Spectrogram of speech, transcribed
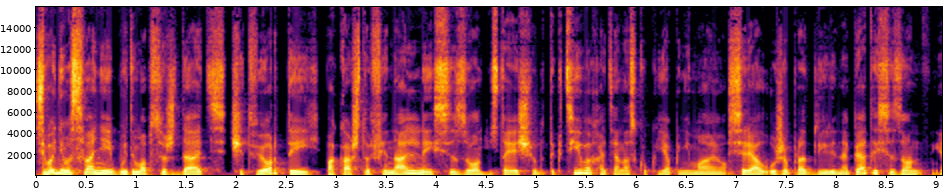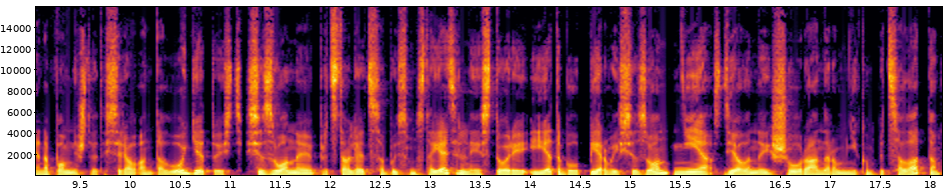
Сегодня мы с Ваней будем обсуждать четвертый, пока что финальный сезон настоящего детектива, хотя, насколько я понимаю, сериал уже продлили на пятый сезон. Я напомню, что это сериал антология, то есть сезоны представляют собой самостоятельные истории, и это был первый сезон, не сделанный шоураннером Ником Пиццалатто,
